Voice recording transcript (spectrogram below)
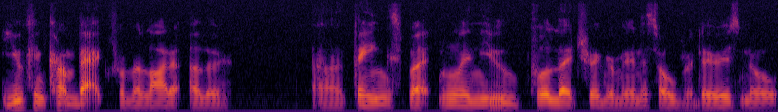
you can come back from a lot of other uh, things, but when you pull that trigger, man, it's over. There is no,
